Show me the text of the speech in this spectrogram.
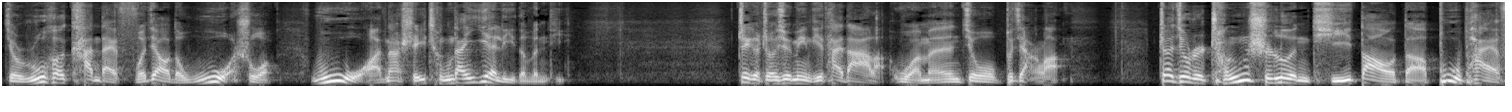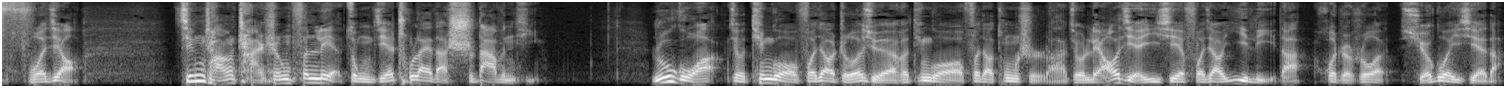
就是如何看待佛教的无我说，无我那谁承担业力的问题。这个哲学命题太大了，我们就不讲了。这就是诚实论提到的部派佛教经常产生分裂，总结出来的十大问题。如果就听过佛教哲学和听过佛教通史的，就了解一些佛教义理的，或者说学过一些的，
